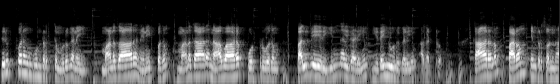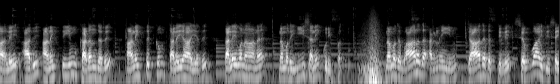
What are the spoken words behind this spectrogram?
திருப்பரங்குன்றத்து முருகனை மனதார நினைப்பதும் மனதார நாவார போற்றுவதும் பல்வேறு இன்னல்களையும் இடையூறுகளையும் அகற்றும். காரணம் பரம் என்று சொன்னாலே அது அனைத்தையும் கடந்தது அனைத்துக்கும் தலையாயது தலைவனான நமது ஈசனை குறிப்பது. நமது பாரத அன்னையின் ஜாதகத்திலே செவ்வாய் திசை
